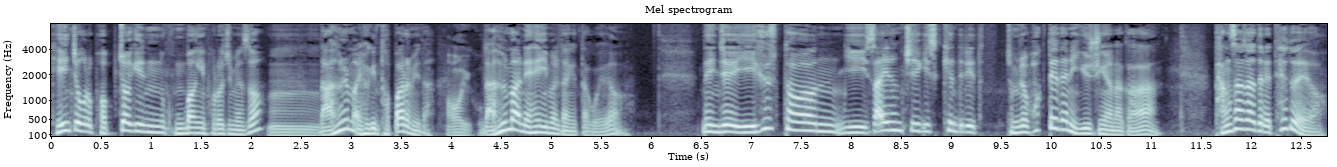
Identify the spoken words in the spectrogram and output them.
개인적으로 법적인 공방이 벌어지면서 음. 나흘 만 여긴 더 빠릅니다. 어이고. 나흘 만에 해임을 당했다고 해요. 근데 이제 이 휴스턴 이 사인 훔치기 스캔들이 점점 확대되는 이유 중에 하나가 당사자들의 태도예요.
